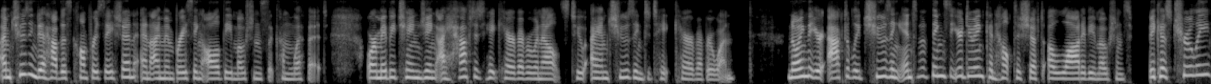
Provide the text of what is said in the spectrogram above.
I'm choosing to have this conversation and I'm embracing all the emotions that come with it. Or maybe changing, I have to take care of everyone else to I am choosing to take care of everyone. Knowing that you're actively choosing into the things that you're doing can help to shift a lot of emotions because truly,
